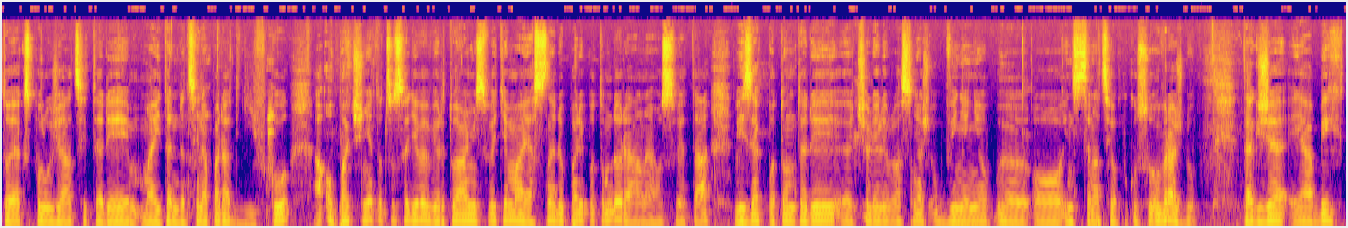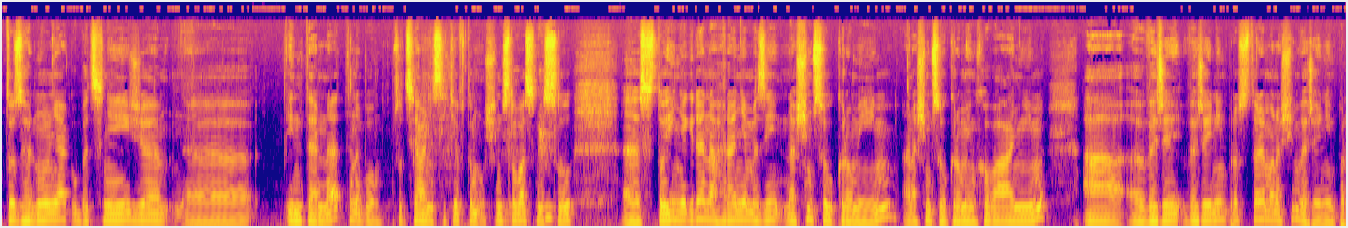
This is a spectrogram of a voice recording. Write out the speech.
to, jak spolužáci tedy mají tendenci napadat dívku a opačně to, co se děje ve virtuálním světě, má jasné dopady potom do reálného světa. Vy jak potom tedy eh, čelili vlastně až obvinění o, eh, o inscenaci o pokusu o vraždu. Takže já bych to zhrnul nějak obecněji, že e, internet nebo sociální sítě v tom užším slova smyslu eh, stojí někde na hraně mezi naším soukromím a naším soukromým chováním a eh, veřej, veřejným prostorem a naším veřejným eh,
